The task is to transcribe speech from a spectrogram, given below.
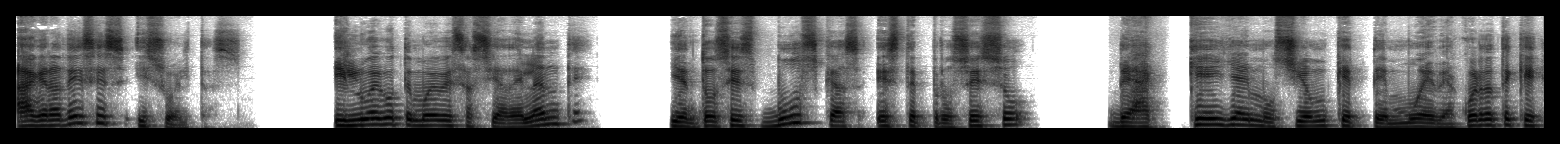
Agradeces y sueltas. Y luego te mueves hacia adelante y entonces buscas este proceso de aquella emoción que te mueve. Acuérdate que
